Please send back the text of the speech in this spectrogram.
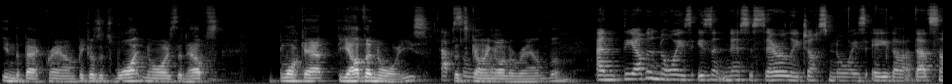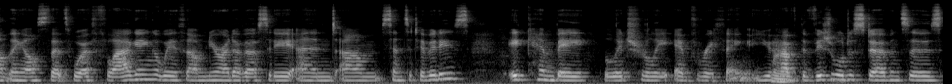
in the background because it's white noise that helps block out the other noise that's going on around them. And the other noise isn't necessarily just noise either. That's something else that's worth flagging with um, neurodiversity and um, sensitivities. It can be literally everything. You have the visual disturbances,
